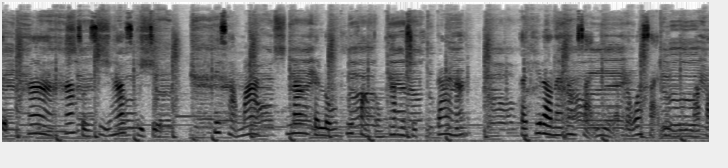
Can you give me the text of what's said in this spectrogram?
75 504 547 ที่สามารถนั่งไปลงที่ฝั่งตรงข้ามในสิทีได้นะ แต่ที่เราแนะนำสายหนึ่งเพราะว่าสายหนึ่งมีมาต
